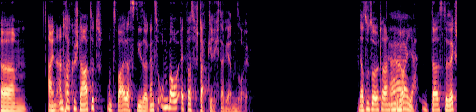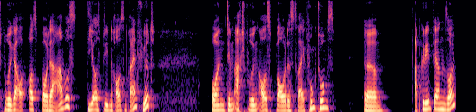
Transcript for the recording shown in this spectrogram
ähm, einen Antrag gestartet, und zwar, dass dieser ganze Umbau etwas stadtgerechter werden soll. Dazu soll unter anderem Ah, gehören, ja. dass der sechsspurige Au- Ausbau der AWUS, die aus Berlin raus und rein führt, und dem achtspurigen Ausbau des Dreieckfunkturms ähm, abgelehnt werden soll.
